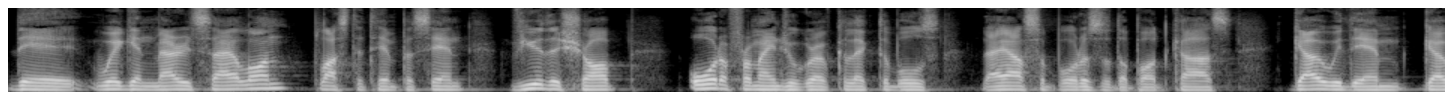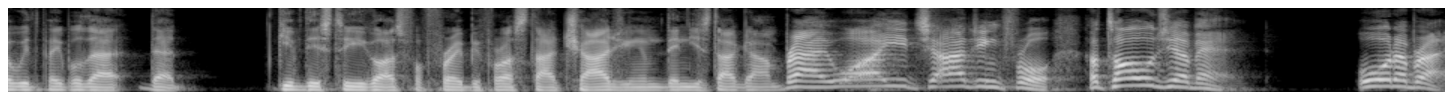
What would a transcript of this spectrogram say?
their We're Getting Married sale on, plus the 10%. View the shop, order from Angel Grove Collectibles. They are supporters of the podcast. Go with them, go with people that that give this to you guys for free before I start charging them. Then you start going, bro, why are you charging for? I told you, man. Order, bro.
